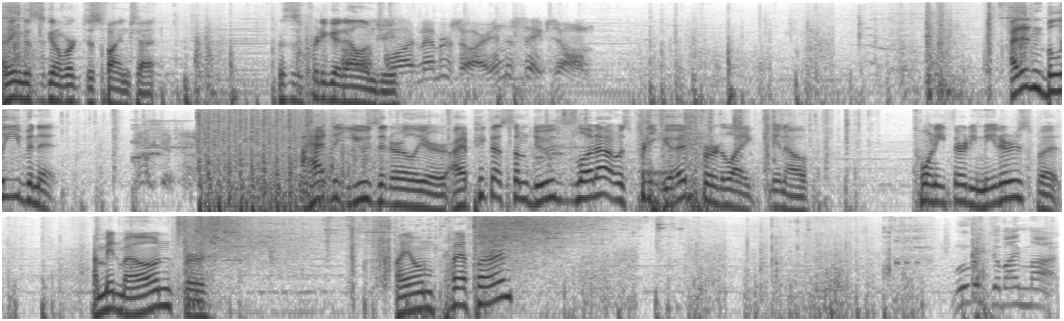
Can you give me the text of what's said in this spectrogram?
I think this is gonna work just fine, chat. This is pretty good All LMG. Squad members are in the safe zone. I didn't believe in it. I had to use it earlier. I picked up some dude's loadout. It was pretty good for like, you know, 20, 30 meters, but I made my own for my own preference. Moving to my mark.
